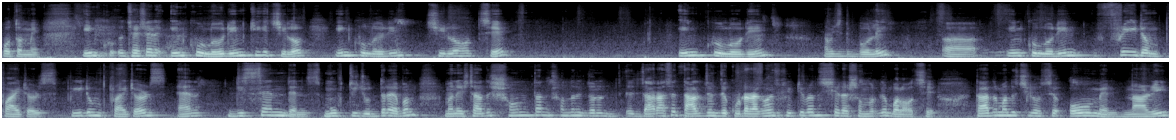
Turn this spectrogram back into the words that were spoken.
প্রথমে। ইনক্লু সেটা ইনক্লুডিং কী কী ছিল? ইনক্লুডিং ছিল হচ্ছে ইনক্লুডিং আমি যদি বলি including freedom fighters freedom fighters and descendants মুক্তিযোদ্ধারা এবং মানে তাদের সন্তান সন্তানের জন্য যারা আছে তার জন্য যে কোটা রাখা হয়েছে ফিফটি পার্সেন্ট সেটা সম্পর্কে বলা হচ্ছে। তাদের মধ্যে ছিল হচ্ছে ওমেন নারী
